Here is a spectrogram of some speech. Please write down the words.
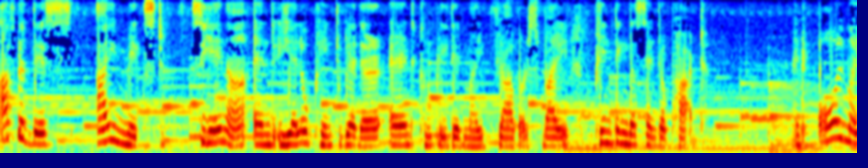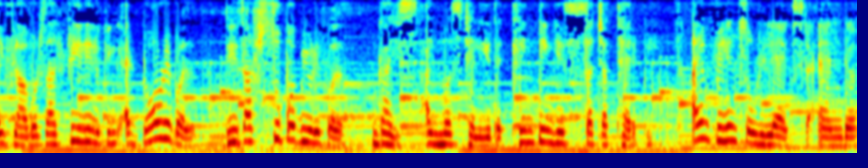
After this I mixed sienna and yellow paint together and completed my flowers by painting the center part. And all my flowers are really looking adorable. These are super beautiful. Guys I must tell you that painting is such a therapy. I am feeling so relaxed and uh,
